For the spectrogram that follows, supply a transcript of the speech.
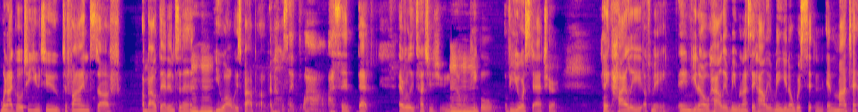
when I go to YouTube to find stuff about that incident, mm-hmm. you always pop up, and I was like, wow. I said that that really touches you. You mm-hmm. know, when mm-hmm. people of your stature think highly of me. And you know highly of me. When i say highly of me you know we're sitting in my town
